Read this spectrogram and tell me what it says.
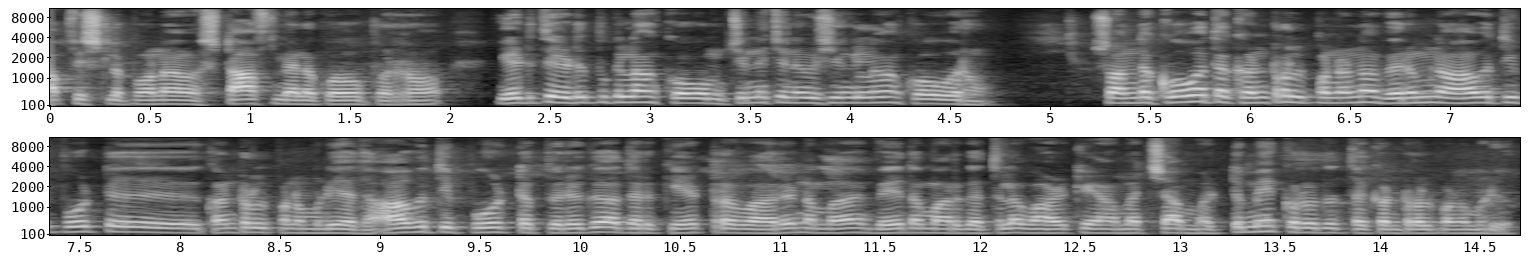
ஆஃபீஸில் போனால் ஸ்டாஃப் மேலே கோவப்படுறோம். எடுத்த எடுப்புக்கெல்லாம் கோவம் சின்ன சின்ன விஷயங்கள்லாம் கோவம் வரும். ஸோ அந்த கோவத்தை கண்ட்ரோல் பண்ணணும்னா வெறும்னு ஆவத்தி போட்டு கண்ட்ரோல் பண்ண முடியாது. ஆவத்தி போட்ட பிறகு அதற்கு ஏற்றவாறு நம்ம வேத மார்க்கத்தில் வாழ்க்கையை அமைச்சா மட்டுமே குரோதத்தை கண்ட்ரோல் பண்ண முடியும்.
